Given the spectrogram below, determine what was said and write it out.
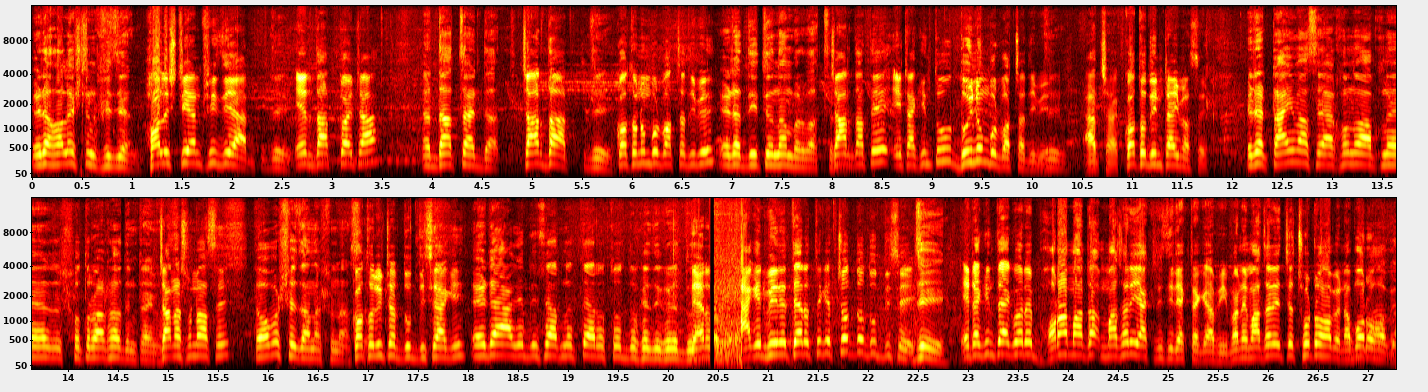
এটা হলস্টেন ফিজিয়ান হলিস্টিয়ান ফ্রিজিয়ান। এর দাঁত কয়টা? দাঁত চার দাঁত। চার দাঁত? জি। কত নম্বর বাচ্চা দিবে? এটা দ্বিতীয় নাম্বার বাচ্চা। চার দাঁতে এটা কিন্তু দুই নম্বর বাচ্চা দিবে। আচ্ছা কতদিন টাইম আছে? এটা টাইম আছে এখনও আপনার সতেরো আঠারো দিন টাইম জানাশোনা আছে? অবশ্যই জানাশোনা কত লিটার দুধ দিছে আগে? এটা আগে দিছে আপনার তেরো চোদ্দ কেজি করে দুধ। আগের বিয়ে তেরো থেকে চোদ্দ দুধ দিছে। এটা কিন্তু একবারে ভরা মাঝারি আকৃতির একটা গাভি। মানে মাঝারি ছোট হবে না বড় হবে।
